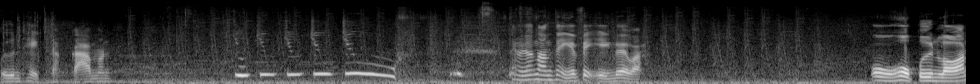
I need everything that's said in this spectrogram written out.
ปืนเทคจากกามัน จิ้วจิ้วจิ้วจิ้วจิ้ว มันต้องทำเสียงเอฟเฟกเองด้วยวะ โอ้โห ปืนร้อน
